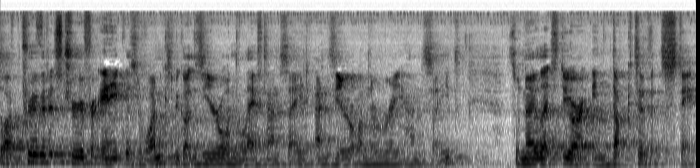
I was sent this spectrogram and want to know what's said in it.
So I've proven it's true for n equals to 1 because we've got 0 on the left hand side and 0 on the right hand side. So now let's do our inductive step.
